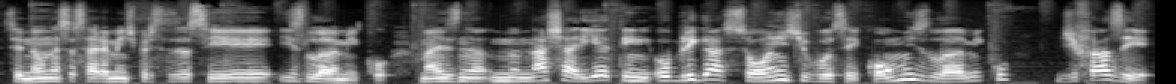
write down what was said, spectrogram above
Você não necessariamente precisa ser islâmico. Mas na, na Sharia tem obrigações de você, como islâmico, de fazer.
